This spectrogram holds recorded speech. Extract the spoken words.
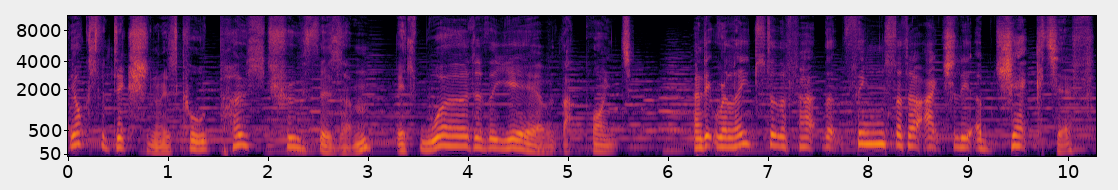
The Oxford Dictionary is called post truthism, its word of the year at that point, and it relates to the fact that things that are actually objective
